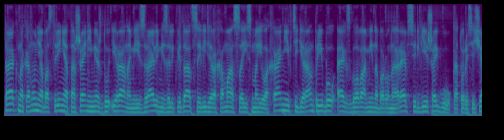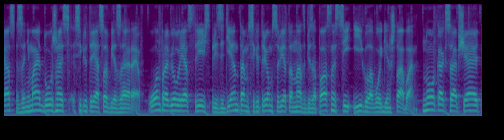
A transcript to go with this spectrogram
Так, накануне обострения отношений между Ираном и Израилем из-за ликвидации лидера Хамаса Исмаила Хани в Тегеран прибыл экс-глава Минобороны РФ Сергей Шойгу, который сейчас занимает должность секретаря Совбеза РФ. Он провел ряд встреч с президентом, секретарем Совета нацбезопасности и главой Генштаба. Но, как сообщают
